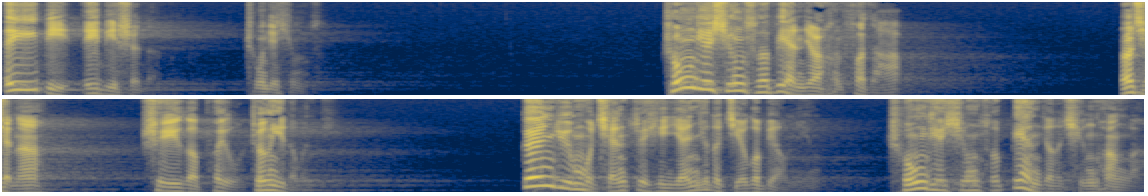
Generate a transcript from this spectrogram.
A B A B 式的重叠形容词。重叠形容词的变调很复杂，而且呢，是一个颇有争议的问题。根据目前最新研究的结果表明，重叠形容词变调的情况啊，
